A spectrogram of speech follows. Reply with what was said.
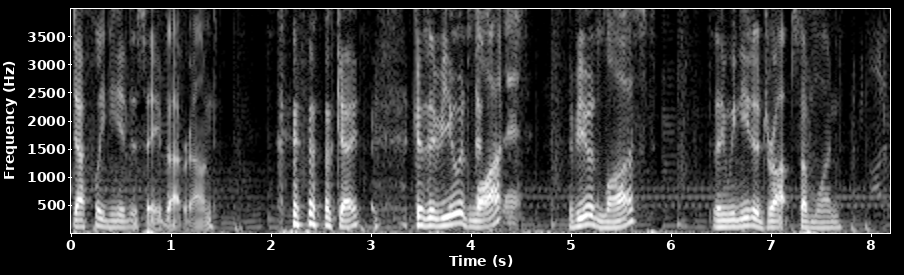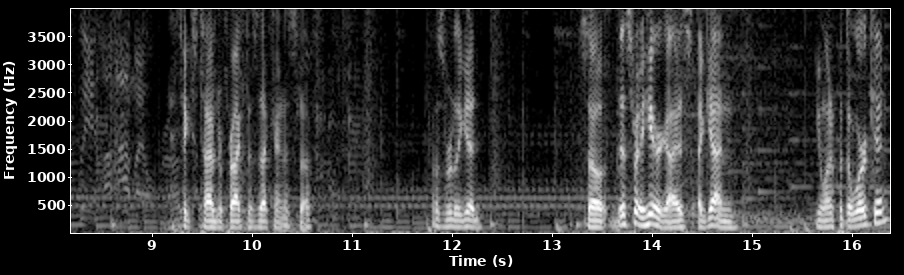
definitely needed to save that round. okay, because if you had lost, if you had lost, then we need to drop someone. Honestly, I- I'm my own bro. Takes time to practice that kind of stuff. That was really good. So this right here, guys, again, you want to put the work in?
